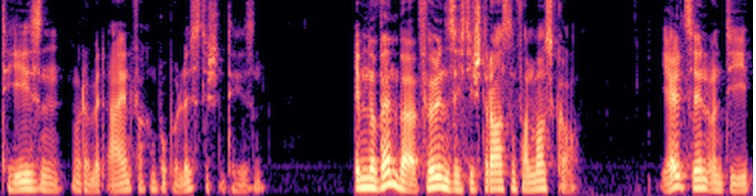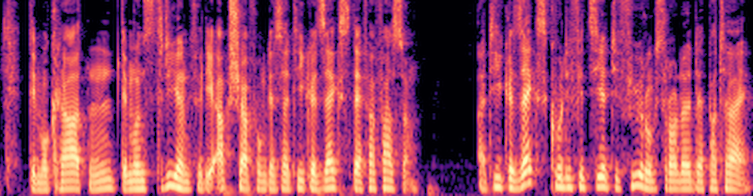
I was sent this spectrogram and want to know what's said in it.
Thesen oder mit einfachen populistischen Thesen. Im November füllen sich die Straßen von Moskau. Jelzin und die Demokraten demonstrieren für die Abschaffung des Artikel 6 der Verfassung. Artikel 6 kodifiziert die Führungsrolle der Partei.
